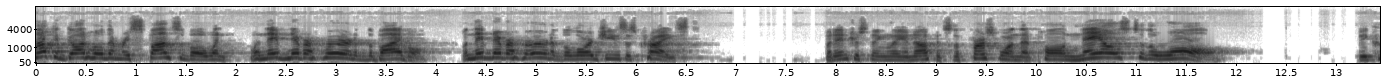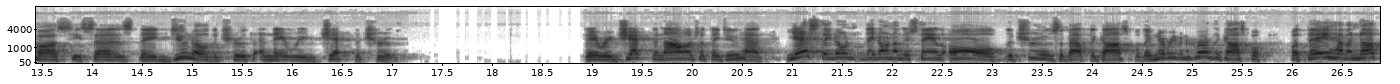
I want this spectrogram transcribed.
How could God hold them responsible when, when they've never heard of the Bible, when they've never heard of the Lord Jesus Christ? But interestingly enough, it's the first one that Paul nails to the wall because he says they do know the truth and they reject the truth. They reject the knowledge that they do have. Yes, they don't, they don't understand all the truths about the gospel. They've never even heard the gospel, but they have enough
